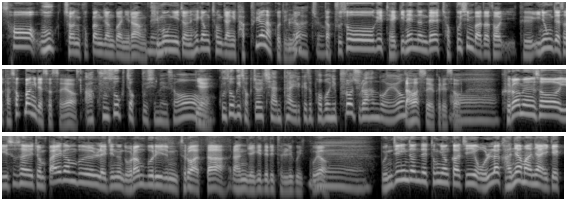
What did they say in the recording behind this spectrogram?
서욱 전 국방장관이랑 네. 김홍희 전 해경청장이 다 풀려났거든요. 풀려났죠. 그러니까 구속이 되긴 했는데 적부심 받아서 이- 그 인용돼서 다 석방이 됐었어요. 아 구속 적부심에서 예. 구속이 적절치 않다 이렇게 해서 법원이 풀어주라 한 거예요. 나왔어요. 그래서 어. 그러면서 이 수사에 좀 빨간불 내지는 노란불이 좀 들어왔다라는 얘기들이 들리고 있고요. 예. 문재인 전 대통령까지 올라가냐 마냐 이게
